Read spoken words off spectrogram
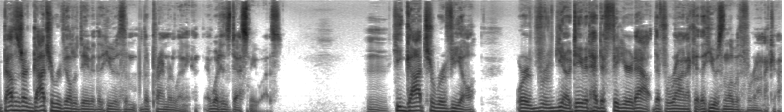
balthazar got to reveal to david that he was the, the prime Merlinian and what his destiny was. Mm. he got to reveal or you know david had to figure it out that veronica that he was in love with veronica.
